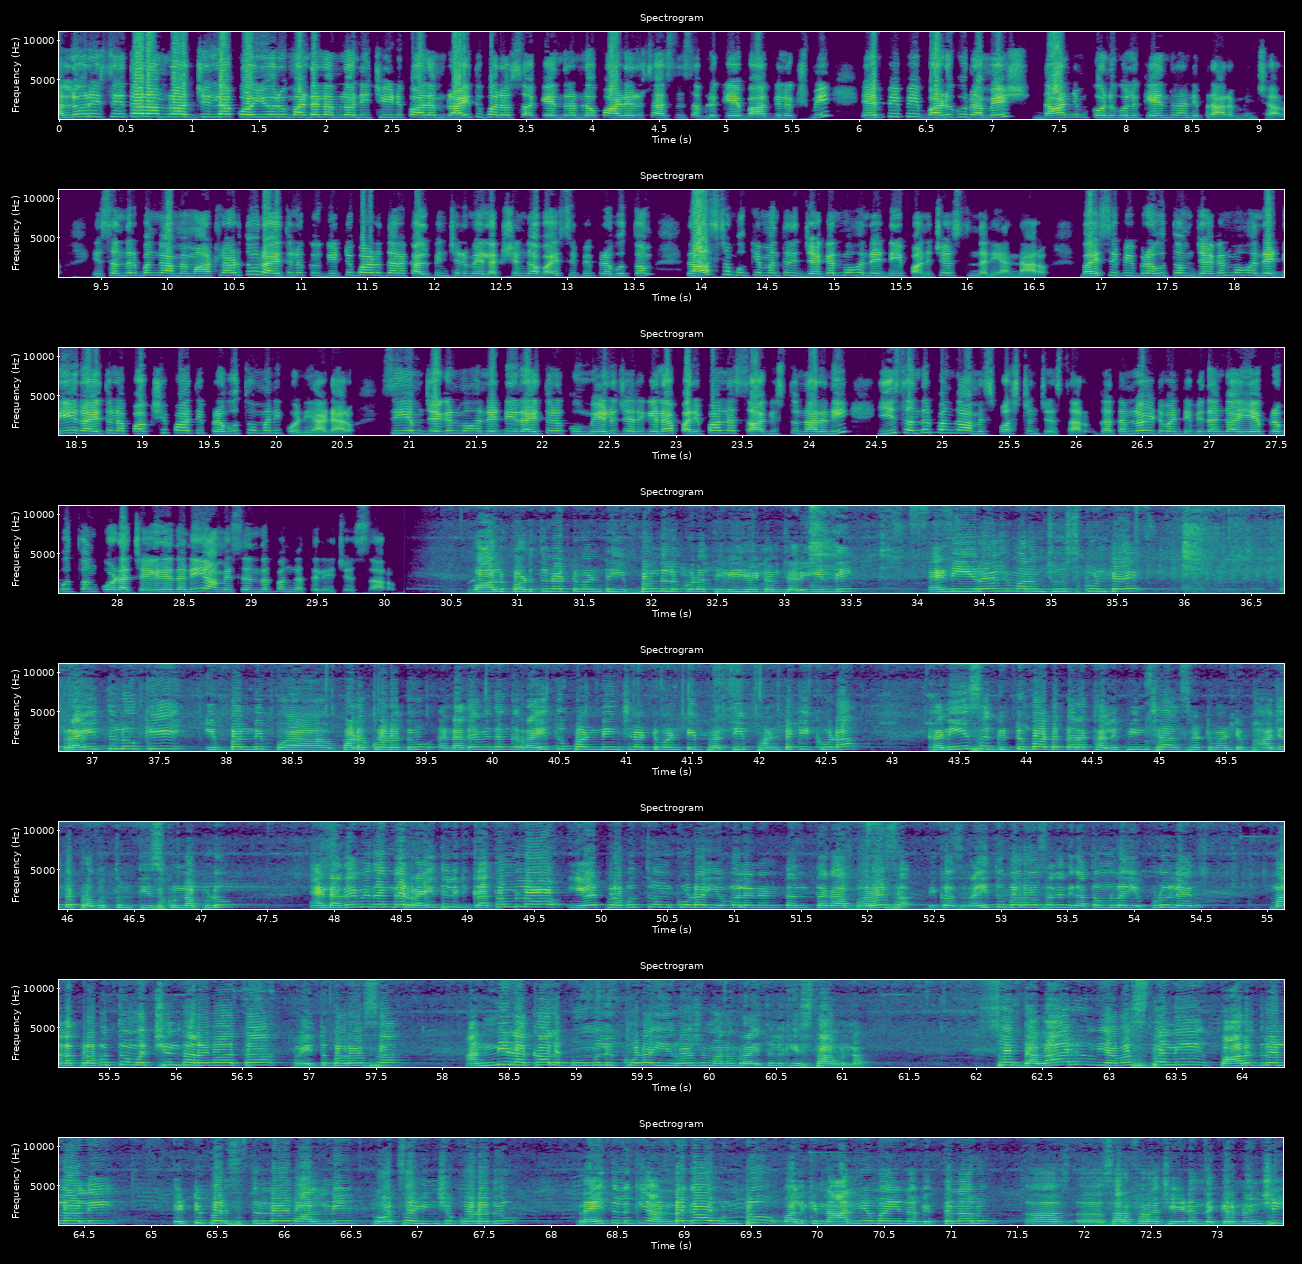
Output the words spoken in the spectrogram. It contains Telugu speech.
అల్లూరి సీతారామరాజు జిల్లా కొయ్యూరు మండలంలోని చీడిపాలెం రైతు భరోసా కేంద్రంలో పాడేరు శాసనసభ్యులు కె భాగ్యలక్ష్మి ఎంపీపీ బడుగు రమేష్ ధాన్యం కొనుగోలు కేంద్రాన్ని ప్రారంభించారు. ఈ సందర్భంగా ఆమె మాట్లాడుతూ రైతులకు గిట్టుబాటు ధర కల్పించడమే లక్ష్యంగా వైసీపీ ప్రభుత్వం రాష్ట్ర ముఖ్యమంత్రి జగన్మోహన్ రెడ్డి పనిచేస్తుందని అన్నారు. వైసీపీ ప్రభుత్వం జగన్మోహన్ రెడ్డి రైతుల పక్షపాతి ప్రభుత్వమని కొనియాడారు. సీఎం జగన్మోహన్ రెడ్డి రైతులకు మేలు జరిగేలా పరిపాలన సాగిస్తున్నారని ఈ సందర్భంగా ఆమె స్పష్టం చేస్తారు. గతంలో ఇటువంటి విధంగా ఏ ప్రభుత్వం కూడా చేయలేదని ఆమె సందర్భంగా తెలియజేశారు. వాళ్ళు పడుతున్నటువంటి ఇబ్బందులు కూడా తెలియజేయటం జరిగింది. అండ్ ఈరోజు మనం చూసుకుంటే రైతులకి ఇబ్బంది ప- పడకూడదు. అండ్ అదేవిధంగా రైతు పండించినటువంటి ప్రతి పంటకి కూడా కనీస గిట్టుబాటు ధర కల్పించాల్సినటువంటి బాధ్యత ప్రభుత్వం తీసుకున్నప్పుడు అండ్ అదేవిధంగా రైతులకి గతంలో ఏ ప్రభుత్వం కూడా ఇవ్వలేనంతగా భరోసా బికాజ్ రైతు భరోసా అనేది గతంలో ఎప్పుడూ లేదు. మన ప్రభుత్వం వచ్చిన తర్వాత రైతు భరోసా అన్ని రకాల భూములకు కూడా ఈరోజు మనం రైతులకి ఇస్తా ఉన్నాం. సో దళారు వ్యవస్థని పారద్రొల్లాలి ఎట్టి పరిస్థితుల్లో వాళ్ళని ప్రోత్సహించకూడదు. రైతులకి అండగా ఉంటూ వాళ్ళకి నాణ్యమైన విత్తనాలు సరఫరా చేయడం దగ్గర నుంచి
